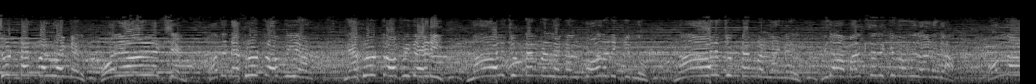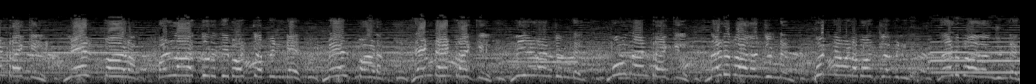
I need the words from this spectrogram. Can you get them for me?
ചുണ്ടൻ വള്ളങ്ങൾ. ഒരേ ഒരു ലക്ഷ്യം. അത് നെഹ്റു ട്രോഫിയാണ്. നെഹ്റു ട്രോഫി തേടി നാല് ചുണ്ടൻ വെള്ളങ്ങൾ പോരടിക്കുന്നു നാല് ചുണ്ടൻ വെള്ളങ്ങൾ ഇതാ മത്സരിക്കുന്നത് കാണുക. ഒന്നാം ട്രാക്കിൽ മേൽപ്പാടം പള്ളാത്തുരുത്തി ബോട്ട് ബോട്ടപ്പിന്റെ മേൽപ്പാടം. രണ്ടാം ട്രാക്കിൽ നീളം ചുണ്ടൻ മൂന്നാം ട്രാക്കിൽ നടുഭാഗം ചുണ്ടൻ പുന്നവട ബോട്ട് ക്ലബിന്റെ നടുഭാഗം ചുണ്ടൻ.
